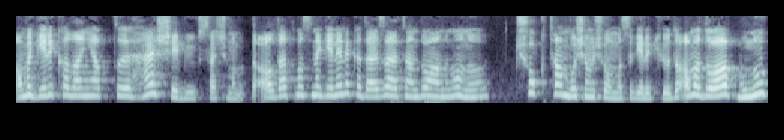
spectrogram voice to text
Ama geri kalan yaptığı her şey büyük saçmalıktı. Aldatmasına gelene kadar zaten Doğan'ın onu çoktan boşamış olması gerekiyordu. Ama Doğa bunu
